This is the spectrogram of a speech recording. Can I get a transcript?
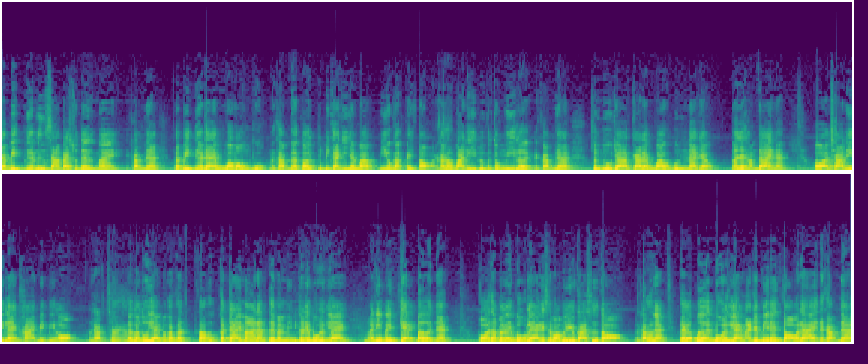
จะปิดเหนือ 1380 ได้หรือไม่นะครับนะถ้าปิดเหนือได้ผมว่ามองบวกนะครับแล้วก็จะมีการยืนยันว่ามีโอกาสไปต่อนะครับครับบ่ายนี้ลุ้นกันตรงนี้เลยนะครับนะซึ่งดูจากอาการแล้วผมว่าหุ้นน่าจะน่าจะทำได้นะเพราะว่าเช้านี้แรงขายไม่ไม่ออกนะครับใช่ครับแล้วก็ตัวใหญ่มันก็ก็ก็กระจายมานะแต่มันไม่มีตัวไหนบวกแรงอืมๆอันนี้เป็นแก๊ปเปิดนะ เพราะว่าถ้ามันไม่บวกแรงเนี่ยแสดงว่ามันมีโอกาสซื้อต่อนะครับนะแต่ก็เปิดบวกแรงๆมันอาจจะไม่เล่นต่อก็ได้นะครับนะ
